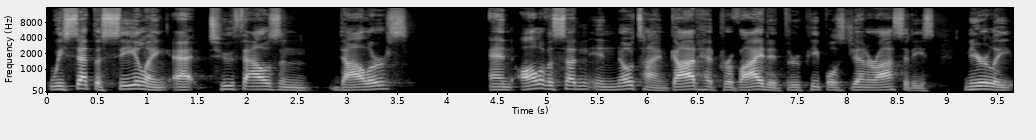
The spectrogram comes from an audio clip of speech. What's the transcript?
we set the ceiling at $2,000. And all of a sudden, in no time, God had provided through people's generosities nearly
